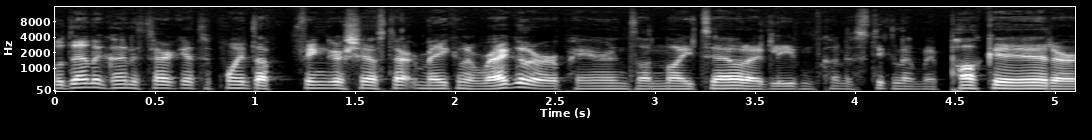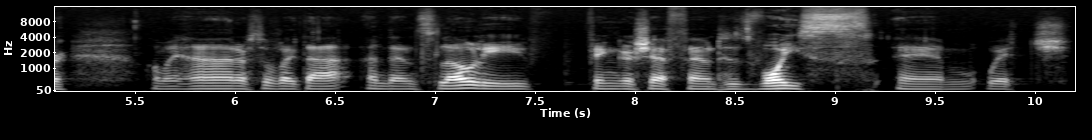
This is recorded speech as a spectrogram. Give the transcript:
but then I kind of start get to the point that finger chef started making a regular appearance on nights out. I'd leave him kind of sticking in my pocket or on my hand or stuff like that. And then slowly, finger chef found his voice, um, which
